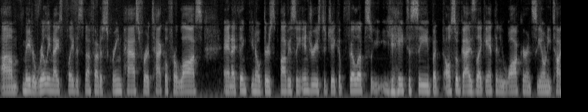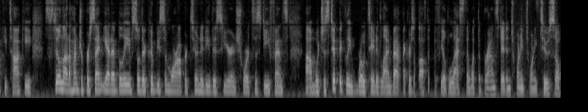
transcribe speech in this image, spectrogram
Um, made a really nice play to snuff out a screen pass for a tackle for loss And I think, you know, there's obviously injuries to Jacob Phillips, you hate to see, but also guys like Anthony Walker and Sione Takitaki, still not 100% yet, I believe. So there could be some more opportunity this year in Schwartz's defense, um, which is typically rotated linebackers off the field less than what the Browns did in 2022. So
